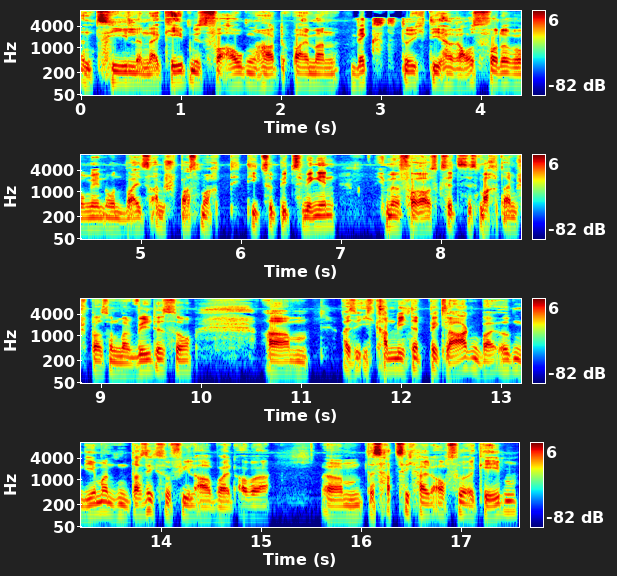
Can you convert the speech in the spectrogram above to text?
ein Ziel, ein Ergebnis vor Augen hat, weil man wächst durch die Herausforderungen und weil es einem Spaß macht, die zu bezwingen. Immer vorausgesetzt, es macht einem Spaß und man will das so. Ähm, also ich kann mich nicht beklagen bei irgendjemandem, dass ich so viel arbeite, aber ähm, das hat sich halt auch so ergeben.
